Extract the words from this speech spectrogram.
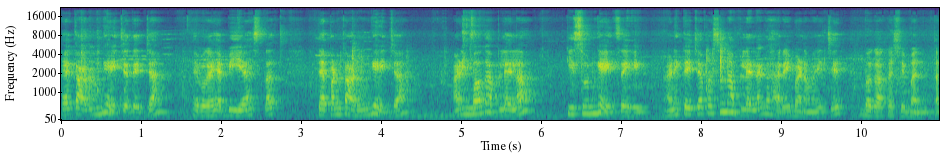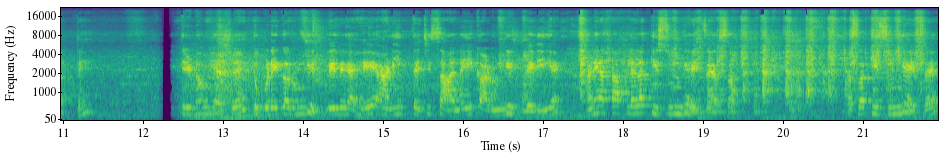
ह्या काढून घ्यायच्या त्याच्या. हे बघा ह्या बिया असतात त्या पण काढून घ्यायच्या. आणि मग आपल्याला किसून घ्यायचं हे. आणि त्याच्यापासून आपल्याला घारे बनवायचे बघा कसे बनतात ते. तीर्ण मी असे तुकडे करून घेतलेले आहे आणि त्याची सालही काढून घेतलेली आहे. आणि आता आपल्याला किसून घ्यायचं आहे असा. असा किसून घ्यायचं आहे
